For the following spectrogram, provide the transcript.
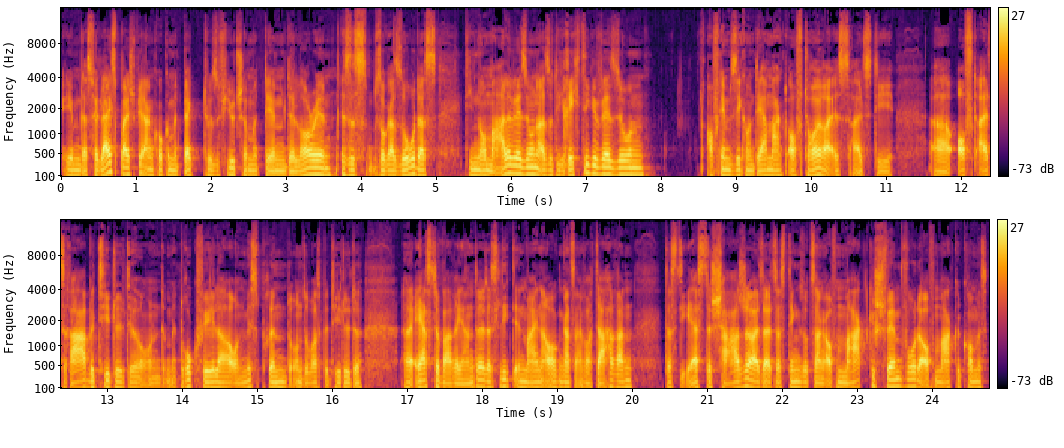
eben das Vergleichsbeispiel angucke mit Back to the Future, mit dem DeLorean, ist es sogar so, dass die normale Version, also die richtige Version, auf dem Sekundärmarkt oft teurer ist als die äh, oft als rar betitelte und mit Druckfehler und Missprint und sowas betitelte äh, erste Variante. Das liegt in meinen Augen ganz einfach daran, dass die erste Charge, also als das Ding sozusagen auf den Markt geschwemmt wurde, auf den Markt gekommen ist,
